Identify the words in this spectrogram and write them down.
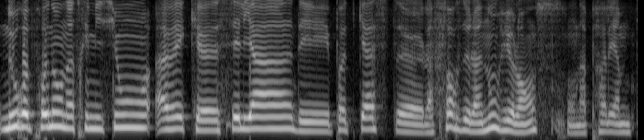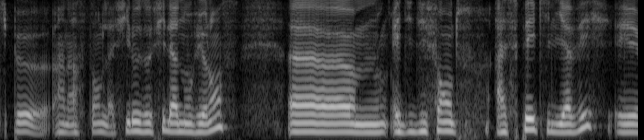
nous reprenons notre émission avec euh, Célia des podcasts euh, La force de la non-violence. On a parlé un petit peu euh, un instant de la philosophie de la non-violence et des différents aspects qu'il y avait. Et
